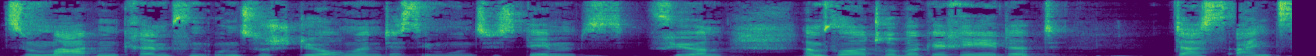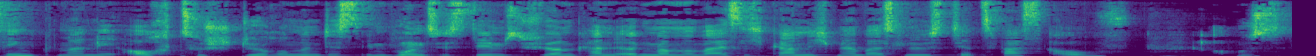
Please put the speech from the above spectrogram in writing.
zu Magenkrämpfen und zu Störungen des Immunsystems führen. Wir haben vorher darüber geredet, dass ein Zinkmangel auch zu Störungen des Immunsystems führen kann. Irgendwann mal weiß ich gar nicht mehr, was löst jetzt was auf, aus.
